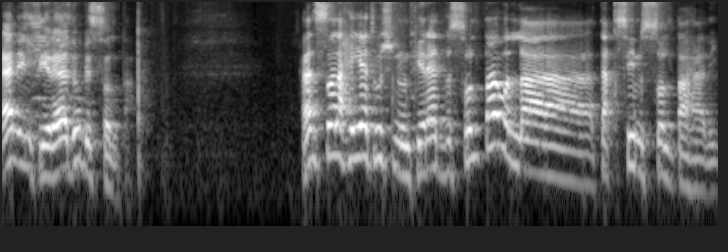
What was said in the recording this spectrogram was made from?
الانفراد بالسلطة. هل الصلاحيات وشنو؟ انفراد بالسلطة ولا تقسيم السلطة هذه؟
